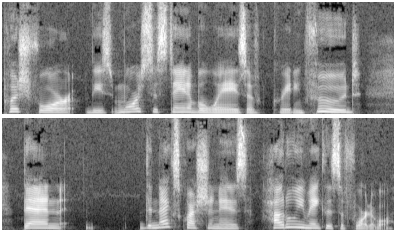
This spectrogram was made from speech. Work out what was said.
push for these more sustainable ways of creating food, then the next question is how do we make this affordable?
